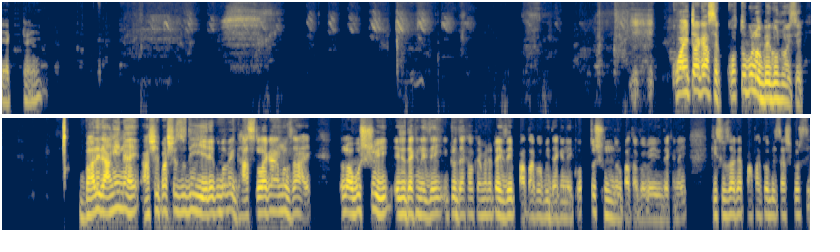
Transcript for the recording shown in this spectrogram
একটাই। কয়টা গাছে কতগুলো বেগুন হয়েছে? বাড়ির আঙিনায় আশেপাশে যদি এরকম ভাবে গাছ লাগানো যায় তাহলে অবশ্যই এই যে দেখেন এই যে একটু দেখাও ক্যামেরাটা এই যে পাতাকপি দেখেন এই কত সুন্দর পাতাকপি এই দেখেন এই কিছু জায়গায় পাতাকপি চাষ করছি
